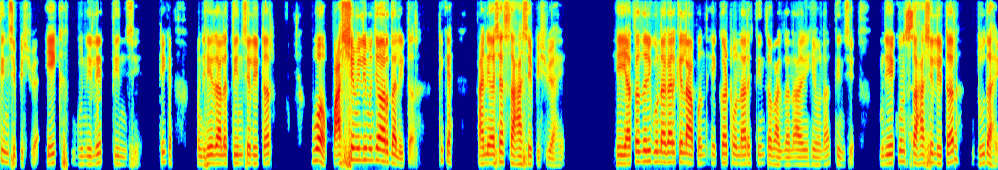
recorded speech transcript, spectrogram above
तीनशे पिशव्या. एक गुणिले तीनशे. ठीक आहे? म्हणजे हे झालं तीनशे लिटर. व पाचशे मिली म्हणजे अर्धा लिटर. ठीक आहे? आणि अशा सहाशे पिशवी आहे. हे याचा जरी गुणाकार केला आपण हे कट होणार तीनचा भाग जाणार आणि हे होणार तीनशे. म्हणजे एकूण सहाशे लिटर दूध आहे.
